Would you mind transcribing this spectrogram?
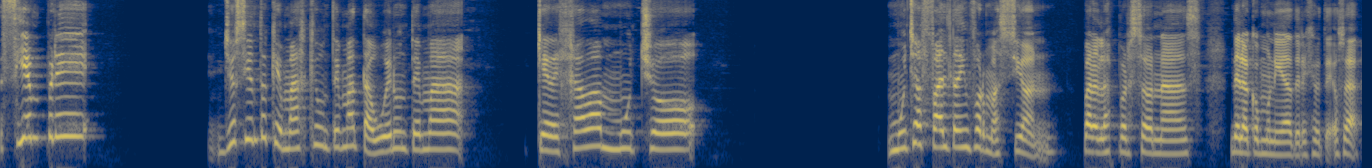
siempre yo siento que más que un tema tabú era un tema que dejaba mucho mucha falta de información para las personas de la comunidad LGBT. O sea,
